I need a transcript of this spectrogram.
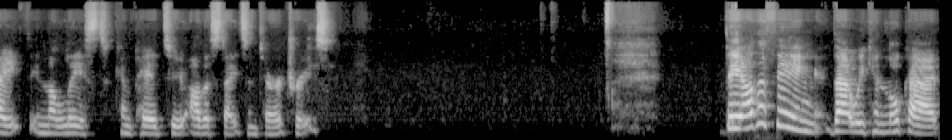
eighth in the list compared to other states and territories. The other thing that we can look at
